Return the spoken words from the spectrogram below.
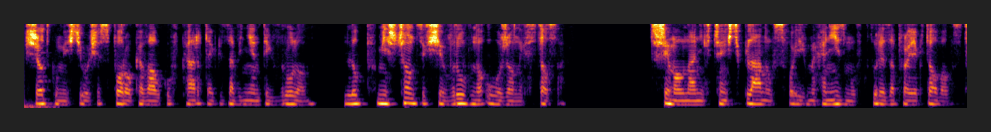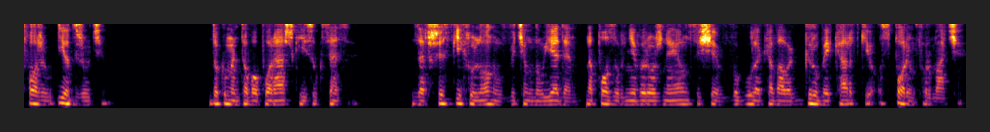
W środku mieściło się sporo kawałków kartek zawiniętych w rulon lub mieszczących się w równo ułożonych stosach. Trzymał na nich część planów swoich mechanizmów, które zaprojektował, stworzył i odrzucił. Dokumentował porażki i sukcesy. Ze wszystkich rulonów wyciągnął jeden, na pozór niewyróżniający się w ogóle kawałek grubej kartki o sporym formacie.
